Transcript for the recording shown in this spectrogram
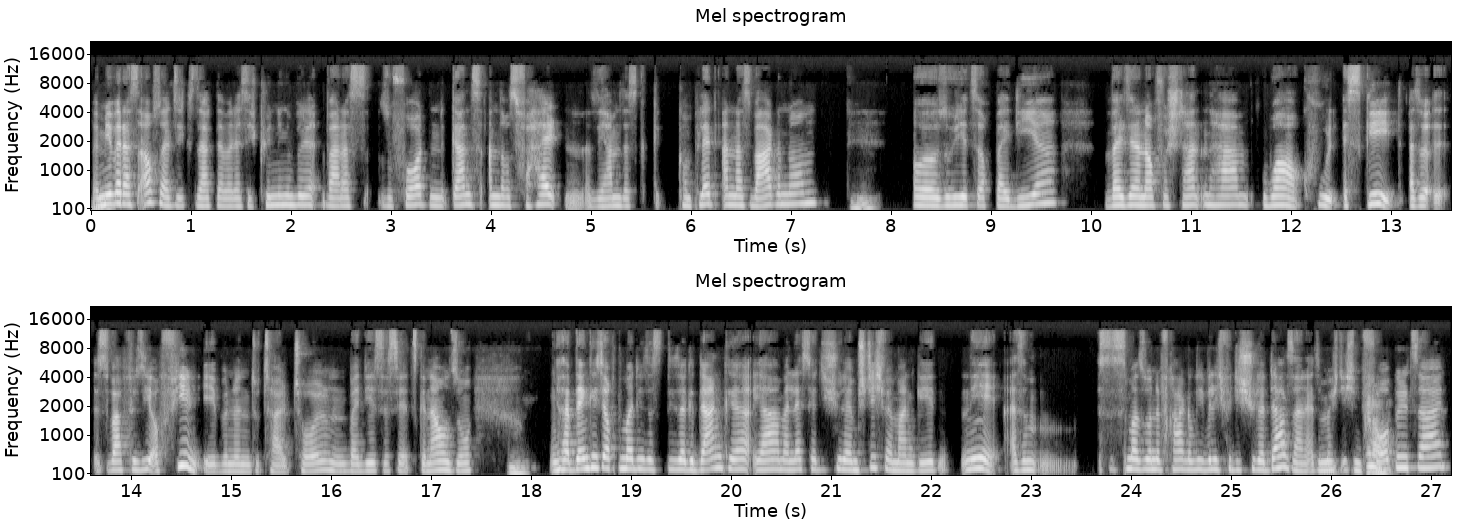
bei mhm. mir war das auch so, als ich gesagt habe, dass ich kündigen will, war das sofort ein ganz anderes Verhalten. Also sie haben das komplett anders wahrgenommen, mhm. Äh, so wie jetzt auch bei dir weil sie dann auch verstanden haben, wow, cool, es geht. Also äh, es war für sie auf vielen Ebenen total toll und bei dir ist es jetzt genauso. Mhm. Deshalb denke ich auch immer dieses, dieser Gedanke, ja, man lässt ja die Schüler im Stich, wenn man geht. Nee, also es ist immer so eine Frage, wie will ich für die Schüler da sein? Also möchte ich ein genau. Vorbild sein?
